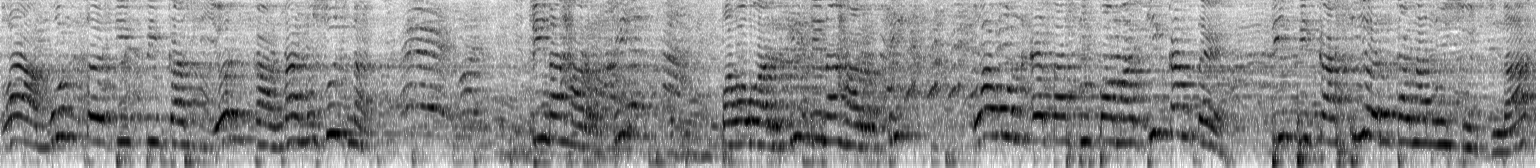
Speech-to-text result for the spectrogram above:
Lamun terdifikasiun karena nusujna Dina Harti palawargi Dina Harti. Lamun eta si pamajikan teh dipikasiun karena nusujna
